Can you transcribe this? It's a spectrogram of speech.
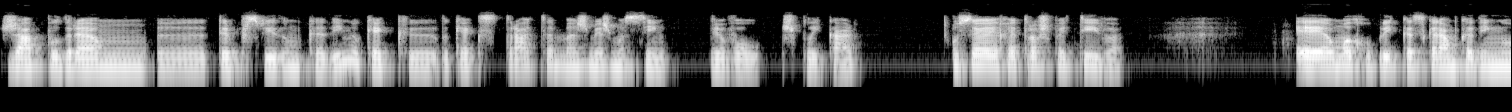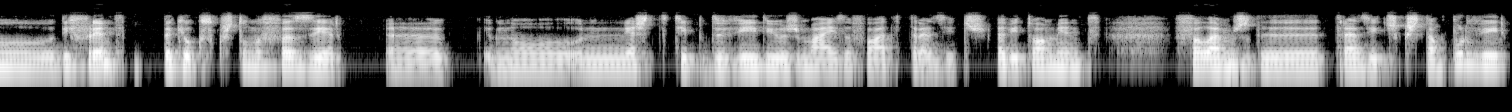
já poderão uh, ter percebido um bocadinho o que é que, do que é que se trata, mas mesmo assim eu vou explicar. O céu é retrospectiva. É uma rubrica, se calhar, um bocadinho diferente daquilo que se costuma fazer. Uh, no, neste tipo de vídeos mais a falar de trânsitos. Habitualmente falamos de trânsitos que estão por vir,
